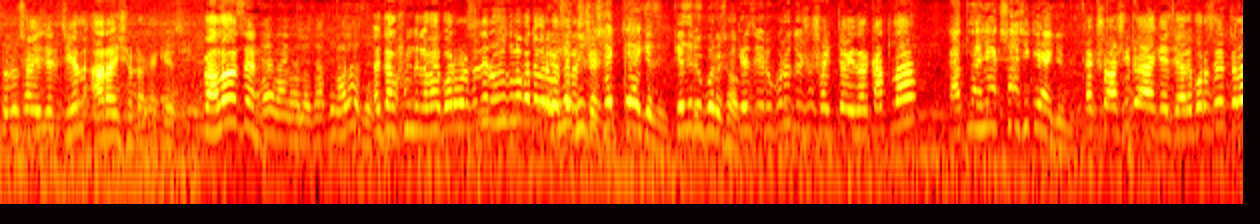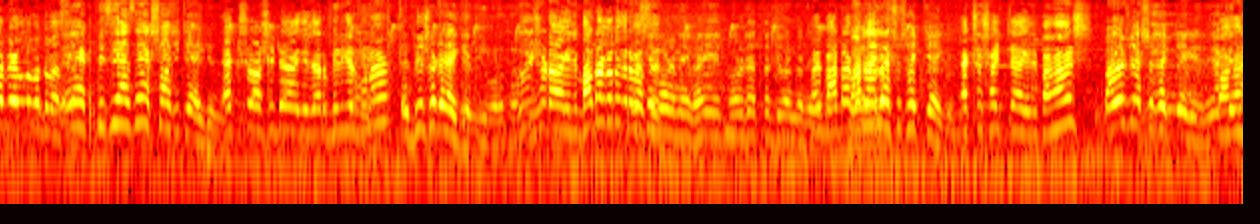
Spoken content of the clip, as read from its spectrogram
ছোট সাইজের জিএল আড়াইশো টাকা কেজি। ভালো আছেন? হ্যাঁ এই তো আলহামদুলিল্লাহ ভাই বড় বড় সাইজের রুইগুলো কত করে পাচ্ছেন দুশো ষাট টাকা কেজি। কেজির উপরে সব। কেজির উপরে দুইশো ষাট টাকা। আর কাতলা? কাতলা হলে টাকা কেজি একশো আশি টাকা কেজি আর বড় সাইজ তেলাপিয়া গুলো কত পাচ্ছেন এক পিসি আছে টাকা কেজি একশো আশি টাকা কেজি আর মির্গের পোনা এই দুশো টাকা কেজি দুইশো টাকা কেজি বাটা কত করে বড় নেই ভাই বড়টা একটা দিবেন জানেন ভাই বাটা হলে টাকা কেজি একশো ষাট টাকা কেজি পাঙাশ টাকা পাঙাশ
